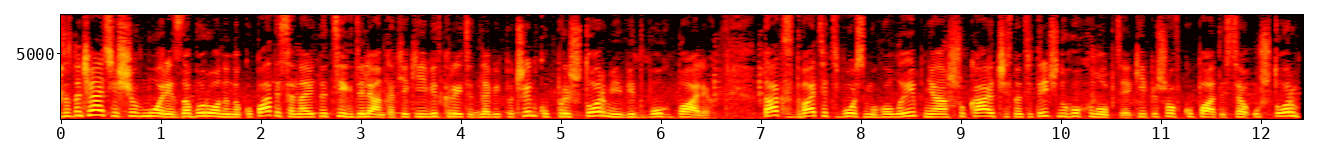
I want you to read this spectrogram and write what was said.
Зазначається, що в морі заборонено купатися навіть на цих ділянках, які відкриті для відпочинку при штормі від двох балів. Так, з 28 липня шукають 16-річного хлопця, який пішов купатися у шторм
